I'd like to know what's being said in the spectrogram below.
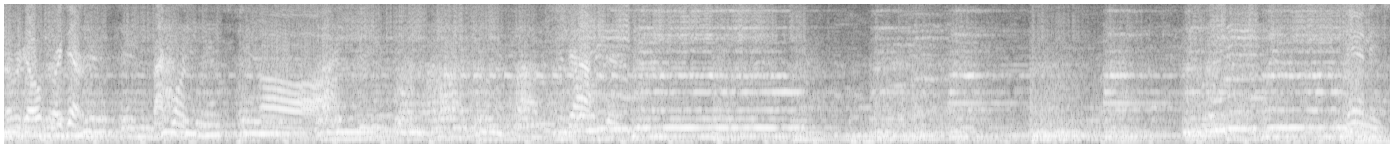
There we go. Right there. Back one. Oh, shafted. Candies.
